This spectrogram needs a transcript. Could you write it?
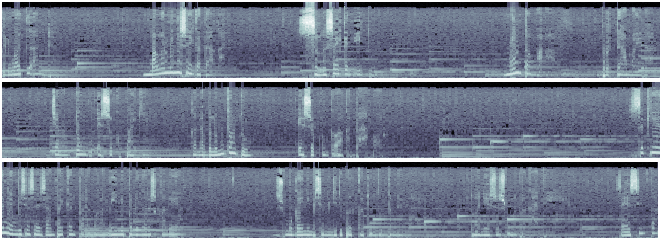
keluarga Anda. Malam ini saya katakan, selesaikan itu. Minta maaf. Jangan tunggu esok ke pagi, karena belum tentu esok engkau akan bangun. Sekian yang bisa saya sampaikan pada malam ini pendengar sekalian. Semoga ini bisa menjadi berkat untuk pendengar. Tuhan Yesus memberkati. Saya Sinta,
